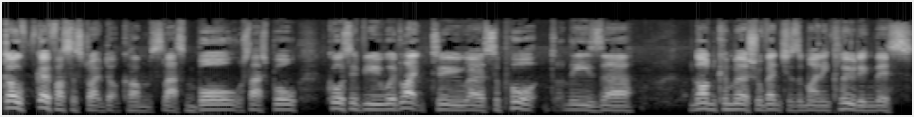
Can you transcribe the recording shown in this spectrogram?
go gofasterstripe.com slash ball slash ball. Of course, if you would like to uh, support these uh, non-commercial ventures of mine, including this,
